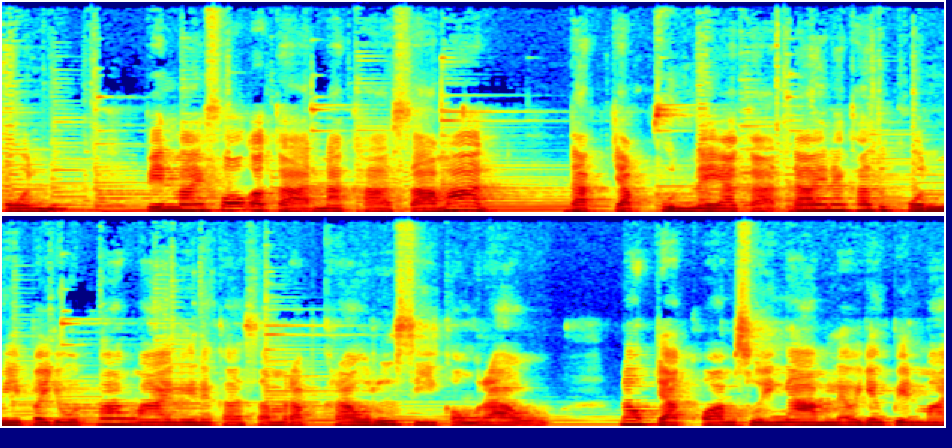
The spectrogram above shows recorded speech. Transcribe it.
คล เป็นไม้ฟอกอากาศนะคะ สามารถดักจับฝุ่นในอากาศได้นะคะ ทุกคนมีประโยชน์มากมายเลยนะคะสำหรับคราวฤาษีของเรา นอกจากความสวยงามแล้วยังเป็นไม้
